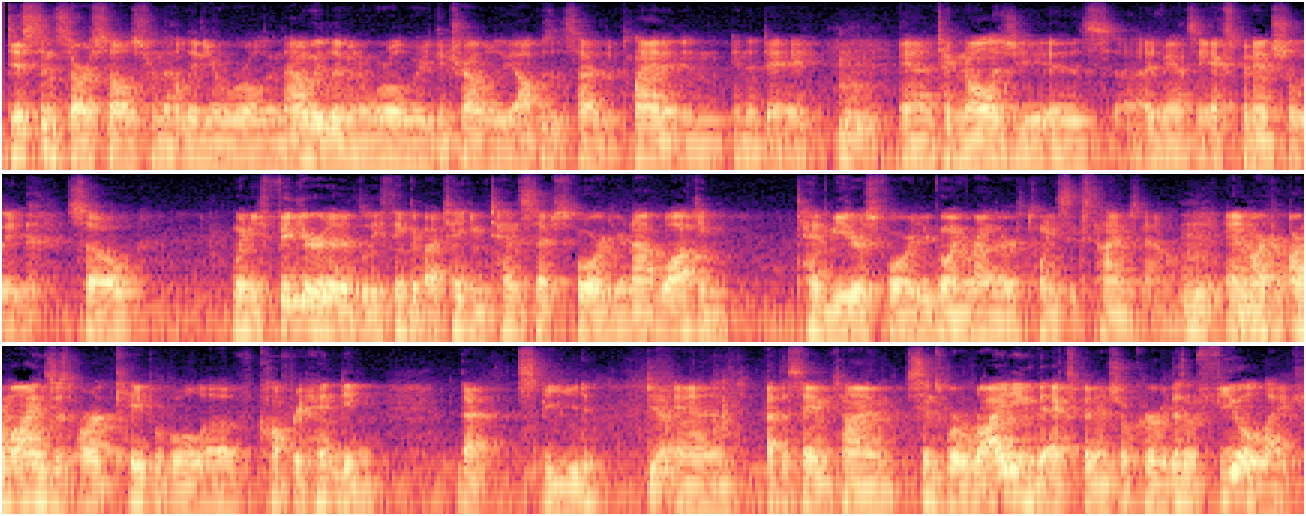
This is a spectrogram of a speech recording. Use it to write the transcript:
distanced ourselves from that linear world, and now we live in a world where you can travel to the opposite side of the planet in, in a day, Mm. and technology is uh, advancing exponentially. So when you figuratively think about taking 10 steps forward, you're not walking 10 meters forward, you're going around the Earth 26 times now. Mm. And our, our minds just aren't capable of comprehending that speed. Yeah. And at the same time, since we're riding the exponential curve, it doesn't feel like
